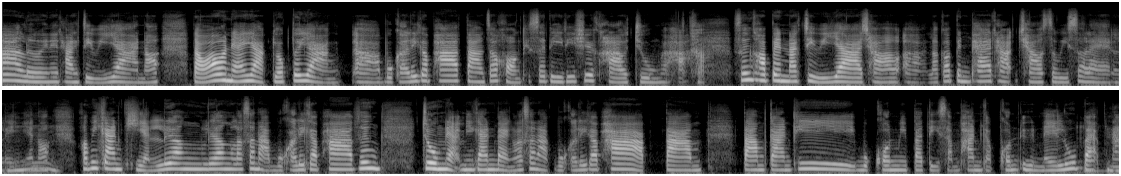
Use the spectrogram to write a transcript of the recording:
มากๆเลยในทางจิตวิทยาเนาะแต่ว่าวันนี้อยากยกตัวอย่างอ่าบุคลิกภาพตามเจ้าของทฤษฎีที่ชื่อคลาวจุงอะค่ะ ค่ะซึ่งเขาเป็นนักจิตวิทยาชาวอ่าแล้วก็เป็นแพทย์ชาวสวิตเซอร์แลนด์อะไรอย่างเงี้ยเนาะเขามีการเขียนเรื่องเรื่องลักษณะบุคลิกภาพ ซึ่งจุงเนี่ยมีการแบ่งลักษณะบุคลิกภาพ ตาม ตามการที่บุคคลมีปฏิสัมพันธ์กับคนอื่นในรูปแบบไหน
